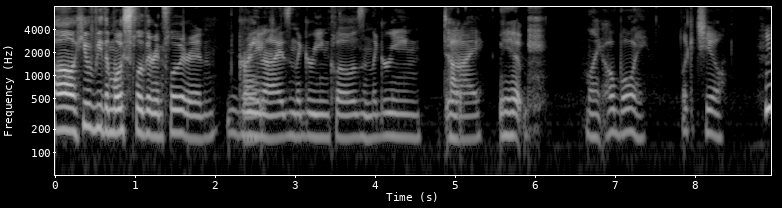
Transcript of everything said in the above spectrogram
Oh, he would be the most Slytherin Slytherin. Green Right. eyes and the green clothes and the green tie. Yep. I'm like, oh boy, look at you.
